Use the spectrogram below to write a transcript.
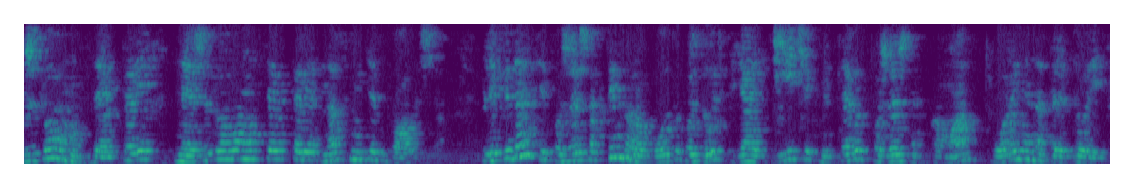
в житловому секторі, нежитловому секторі, на сміттєзвалищах. В ліквідації пожеж активну роботу ведуть 5 діючих місцевих пожежних команд, створені на території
